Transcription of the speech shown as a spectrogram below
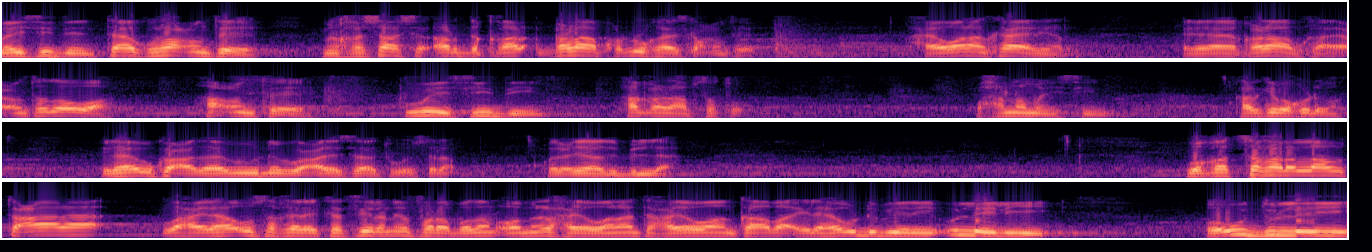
maysiidin taakul ha cuntee min khashaashi ardi qaraabka dhulka iska cuntee xayawaanaadka yaryar ee qaraabka ee cuntada u ah ha cuntee umay sii deyn ha qaraabsato. Waxna maysiin halkii ba ku dhimata ilahay uu ku cadaabay nebigu alayh isalaatu wasalaam. Walciyaadu biاllah waqad sakara allahu tacaala waxaa ilahay u sakhiray kaiiran in fara badan oo min alxayawaanaati xayawaankaabaa ilaahay u dhibyeeleyey u leeliyey oo u duleeyey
